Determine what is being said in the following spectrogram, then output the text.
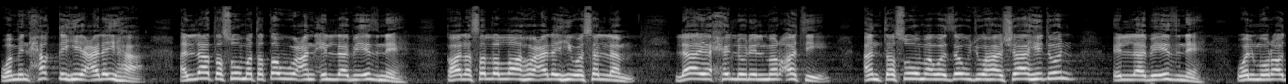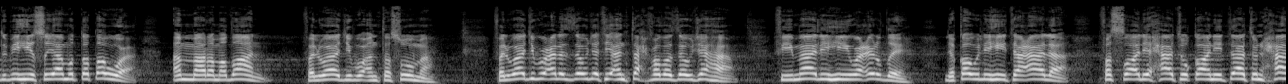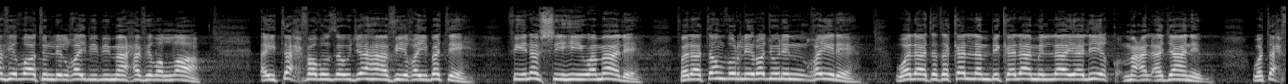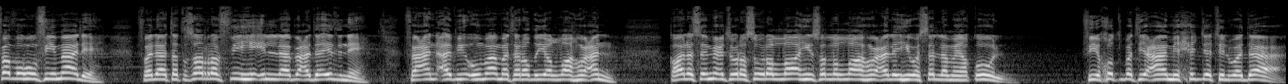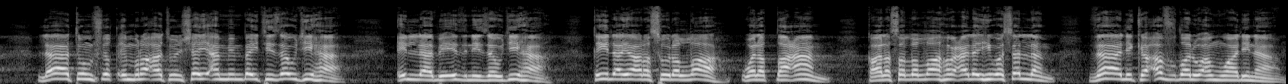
ومن حقه عليها الا تصوم تطوعا إلا بإذنه. قال صلى الله عليه وسلم لا يحل للمرأة أن تصوم وزوجها شاهد إلا بإذنه والمراد به صيام التطوع. أما رمضان فالواجب أن تصومه. فالواجب على الزوجة أن تحفظ زوجها في ماله وعرضه. لقوله تعالى فالصالحات قانتات حافظات للغيب بما حفظ الله. أي تحفظ زوجها في غيبته في نفسه وماله. فلا تنظر لرجل غيره. ولا تتكلم بكلام لا يليق مع الأجانب وتحفظه في ماله فلا تتصرف فيه إلا بعد إذنه. فعن أبي أمامة رضي الله عنه قال سمعت رسول الله صلى الله عليه وسلم يقول في خطبة عام حجة الوداع لا تنفق امرأة شيئا من بيت زوجها إلا بإذن زوجها. قيل يا رسول الله ولا الطعام؟ قال صلى الله عليه وسلم ذلك أفضل أموالنا.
